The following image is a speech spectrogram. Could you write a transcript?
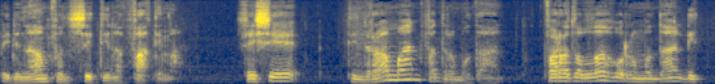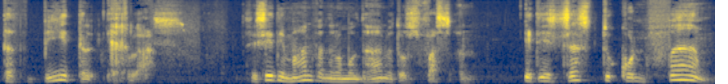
by die naam van Sittina Fatima. Sy sê die Ramadan van Ramadan, faradallahu Ramadan li tathbit al-ikhlas. Sy sê die maand van Ramadan wat ons vas in, it is just to confirm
